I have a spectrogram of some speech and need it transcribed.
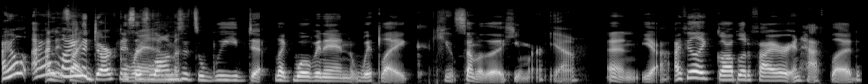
I don't. I don't mind the like, darkness as long as it's weaved, like woven in with like Hu- some of the humor. Yeah. And yeah, I feel like Goblet of Fire and Half Blood,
